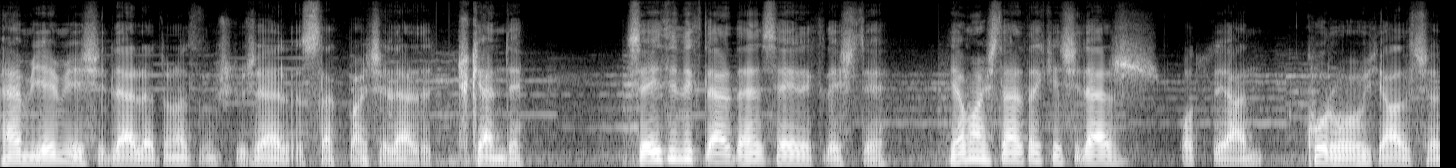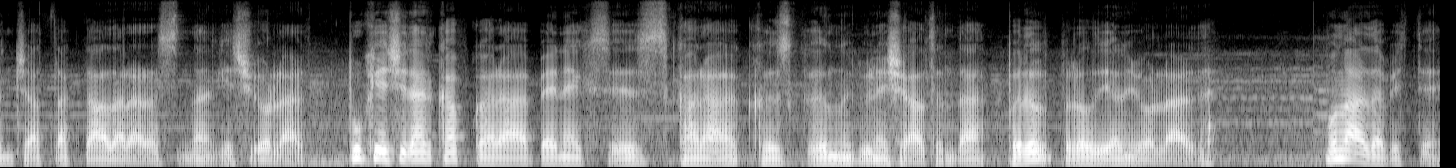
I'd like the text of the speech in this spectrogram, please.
hem yemyeşillerle donatılmış güzel ıslak bahçelerde tükendi. Zeytinliklerde seyrekleşti. Yamaçlarda keçiler otlayan, kuru, yalçın, çatlak dağlar arasından geçiyorlardı. Bu keçiler kapkara, beneksiz, kara, kızgın güneş altında pırıl pırıl yanıyorlardı. Bunlar da bitti.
